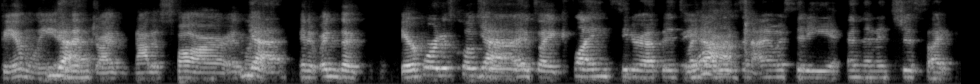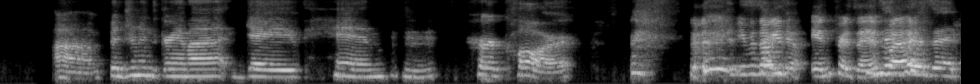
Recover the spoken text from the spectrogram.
family Yeah. and then drive not as far and like yeah, and, it, and the airport is closer. Yeah, it's like flying Cedar Rapids. My Yeah. dad lives in Iowa City, and then it's just like um, Benjamin's grandma gave him mhm. her car. even so though he's cute. in prison, He's in but prison,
